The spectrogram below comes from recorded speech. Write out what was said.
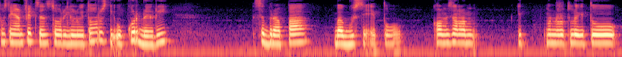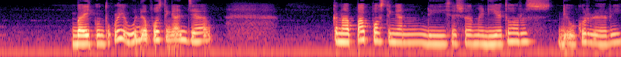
postingan feeds dan story lu itu harus diukur dari seberapa bagusnya itu? Kalau misalnya it, menurut lu itu baik untuk lo ya udah posting aja kenapa postingan di sosial media itu harus diukur dari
